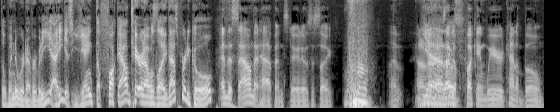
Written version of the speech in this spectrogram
the window or whatever. But he, yeah, he gets yanked the fuck out there, and I was like, that's pretty cool. and the sound that happens, dude. It was just like. I, I don't know. Yeah, It was that like was- a fucking weird kind of boom.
